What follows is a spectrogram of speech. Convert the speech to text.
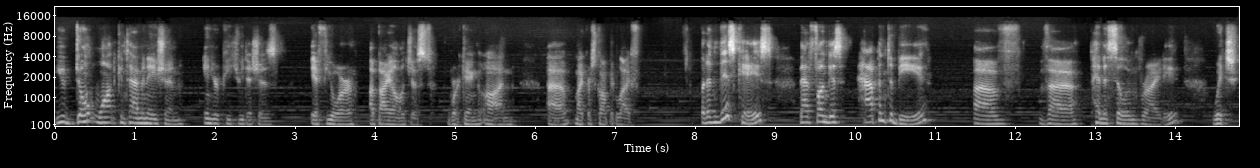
you don't want contamination in your petri dishes if you're a biologist working on uh, microscopic life. But in this case, that fungus happened to be of the penicillin variety, which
